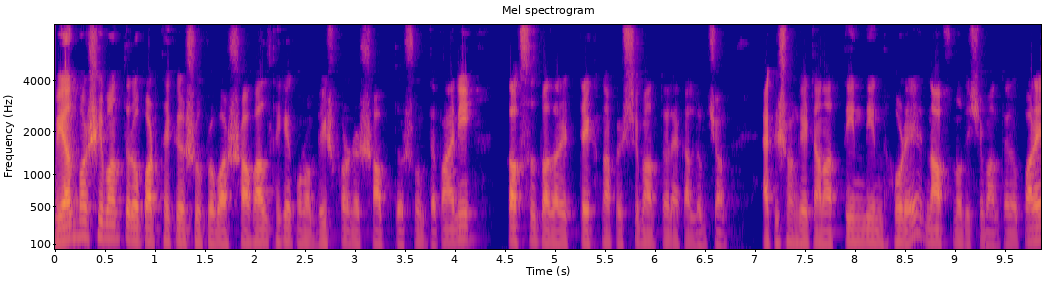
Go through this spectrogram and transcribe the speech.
মিয়ানমার সীমান্তের ওপার থেকে শুক্রবার সকাল থেকে কোনো বিস্ফোরণের শব্দ শুনতে পায়নি কক্সবাজারের টেকনাফের সীমান্ত এলাকার লোকজন। একই সঙ্গে টানা তিন দিন ধরে নাফ নদী সীমান্তের ওপারে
